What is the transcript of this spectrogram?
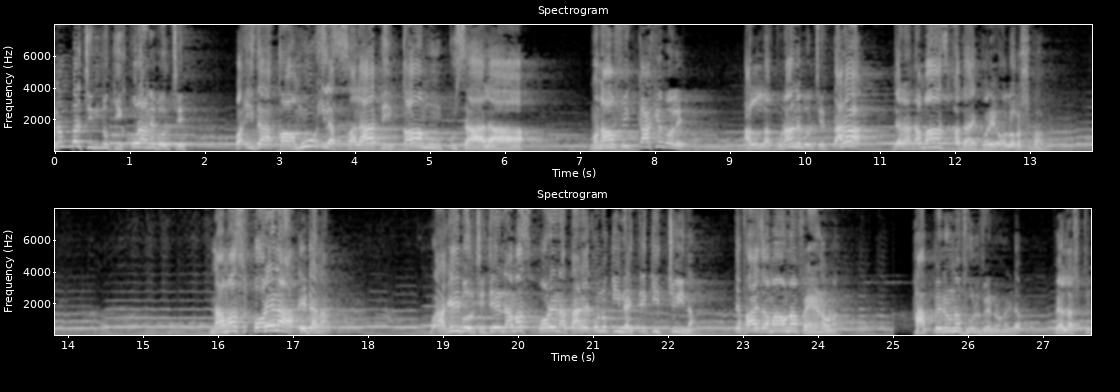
নম্বর চিহ্ন কি? কোরআনে বলছে ইদা কামু কামু কুসালা। মুনাফিক কাকে বলে? আল্লাহ কোরআনে বলছে, তারা যারা নামাজ আদায় করে অলস ভাবে নামাজ পড়ে না, এটা না। আগেই বলছি, যে নামাজ পড়ে না, তারে কোনো কি নাই, তে কিচ্ছুই না। তে ফায়জামাও না ফ্যানও না। হাফ প্যানও না, ফুল প্যানও না, এটা প্লাস্টিক।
